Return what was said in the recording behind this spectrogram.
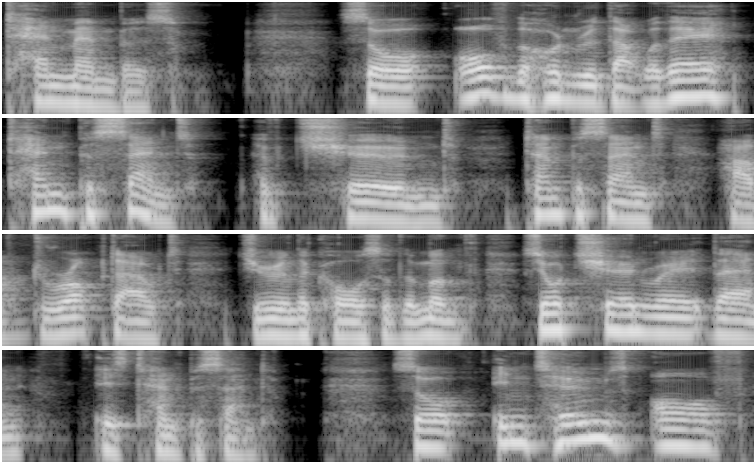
10 members. So, of the 100 that were there, 10% have churned, 10% have dropped out during the course of the month. So, your churn rate then is 10%. So, in terms of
